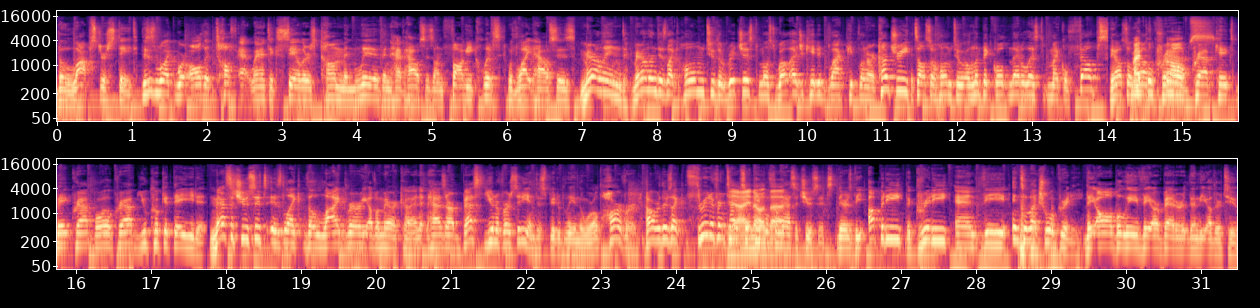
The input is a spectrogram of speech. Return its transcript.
the lobster state. This is like where all the tough Atlantic sailors come and live and have houses on foggy cliffs with lighthouses. Maryland. Maryland is like home to the richest, most well-educated black people in our country. It's also home to Olympic gold medalist Michael Phelps. They also Michael love crab, Phelps. crab cakes, baked crab, boiled crab. You cook it, they eat it. Massachusetts is like the library of America, and it has our best university, indisputably in the world, Harvard. However, there's like three different types I of people from. Massachusetts. There's the uppity, the gritty, and the intellectual gritty. They all believe they are better than the other two.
